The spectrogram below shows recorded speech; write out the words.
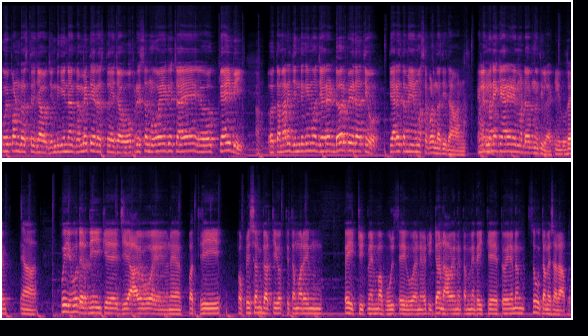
કોઈ પણ રસ્તે જાઓ, જિંદગીના ગમે તે રસ્તે જાઓ, ઓપરેશન હોય કે ચાહે ક્યાંય બી તમારી જિંદગીમાં જ્યારે ડર પેદા થયો, ત્યારે તમે એમાં સફળ નથી થવાનું. એટલે મને ક્યારેય એમાં ડર નથી લાગ્યો. કોઈ એવો દર્દી કે જે આવ્યો હોય અને પછી ઓપરેશન કરતી વખતે તમારે કઈ ટ્રીટમેન્ટમાં ભૂલ થઈ હોય અને રિટર્ન આવે અને તમને કંઈક કે તો એને શું તમે સલાહ આપો?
